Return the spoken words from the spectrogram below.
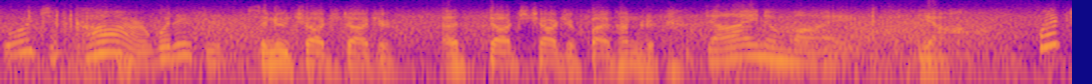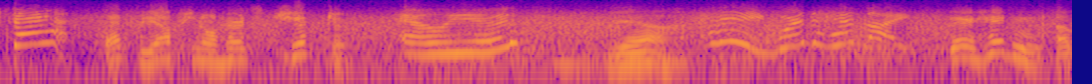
gorgeous car. What is it? It's the new Charge Dodger. A Dodge Charger 500. Dynamite. Yeah. What's that? That's the optional Hurst shifter. Elliot? Yeah. Hey, where are the headlights? They're hidden uh,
